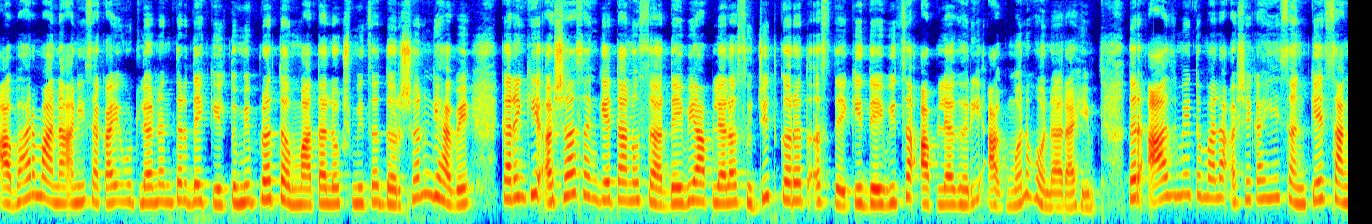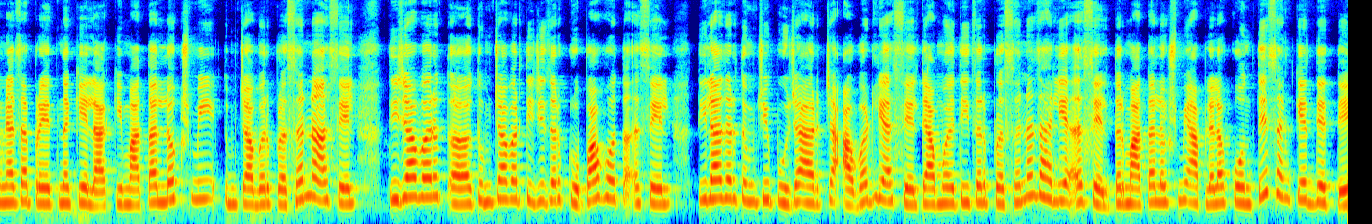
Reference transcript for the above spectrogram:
आभार मान आणि सकाळी उठल्यानंतर देखील तुम्ही प्रथम माता लक्ष्मीचं दर्शन घ्यावे. कारण की अशा संकेतानुसार देवी आपल्याला सूचित करत असते की देवीचं आपल्या घरी आगमन होणार आहे. तर आज मी तुम्हाला असे काही संकेत सांगण्याचा प्रयत्न केला की माता लक्ष्मी तुमच्यावर प्रसन्न असेल तिच्यावर तुमच्यावर तिची जर कृपा होत असेल तिला जर तुमची पूजा अर्चा आवडली असेल त्यामुळे ती जर प्रसन्न झाली असेल तर माता लक्ष्मी आपल्याला कोणते संकेत देते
